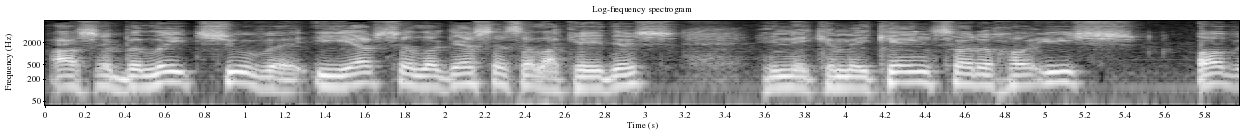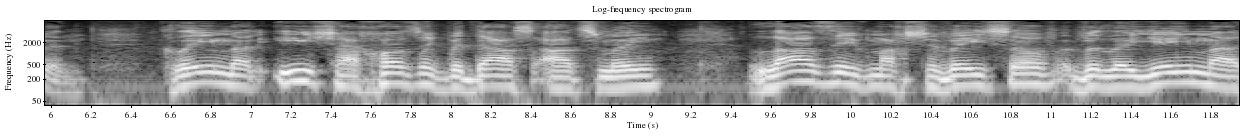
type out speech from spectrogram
אשר בלי תשובה אי אפשר לגשת אל הקדש, הנה כמכן צורך האיש אובן, כלומר איש החוזק בדס עצמי, לעזיב מחשבי סוף, וליימר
